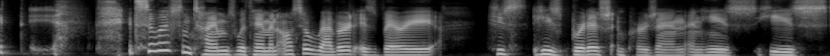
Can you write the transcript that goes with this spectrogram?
it, it still is sometimes with him, and also Robert is very he's he's British and Persian, and he's he's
